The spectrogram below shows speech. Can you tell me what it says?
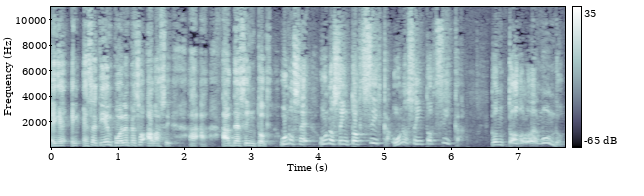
en, ese tiempo él empezó a, a, a, desintoxicar. Uno se, uno se intoxica, uno se intoxica con todo lo del mundo.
